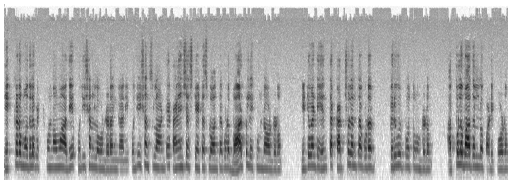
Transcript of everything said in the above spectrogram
ఎక్కడ మొదలు పెట్టుకున్నామో అదే పొజిషన్లో ఉండడం కానీ పొజిషన్స్లో అంటే ఫైనాన్షియల్ స్టేటస్లో అంతా కూడా మార్పు లేకుండా ఉండడం ఇటువంటి ఎంత ఖర్చులంతా కూడా పెరిగిపోతూ ఉండడం అప్పుల బాధల్లో పడిపోవడం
